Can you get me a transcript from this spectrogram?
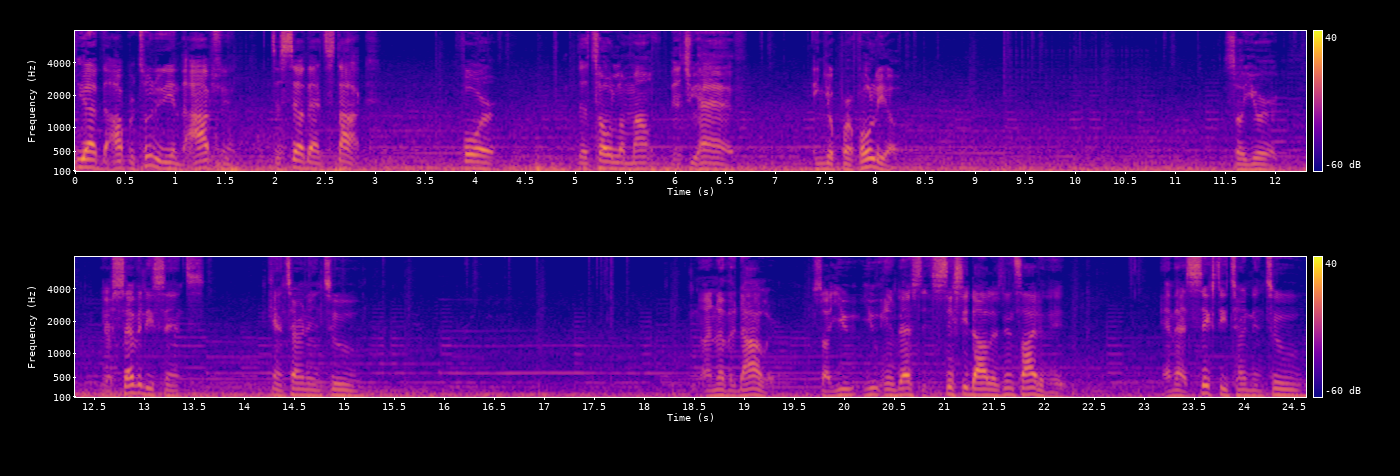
you have the opportunity and the option to sell that stock for the total amount that you have in your portfolio. So your your 70 cents can turn into another dollar. So you you invested $60 inside of it and that 60 turned into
